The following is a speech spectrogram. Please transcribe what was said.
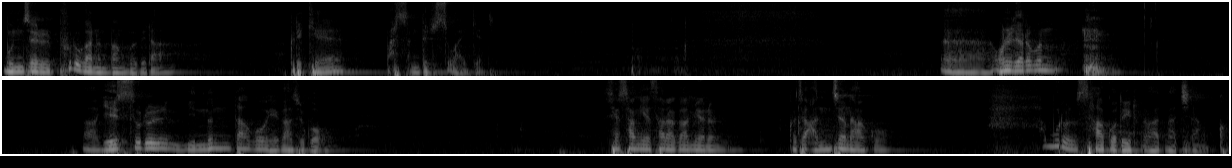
문제를 풀어가는 방법이라 그렇게 말씀드릴 수가 있겠죠. 오늘 여러분 아, 예수를 믿는다고 해가지고 세상에 살아가면은 그저 안전하고 아무런 사고도 일어나지 않고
